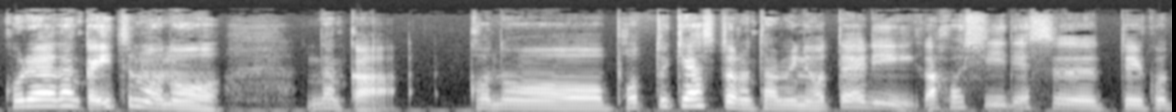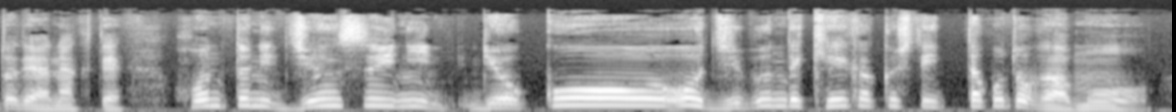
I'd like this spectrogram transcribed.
これはなんかいつもの、なんか、この、ポッドキャストのためにお便りが欲しいですっていうことではなくて、本当に純粋に旅行を自分で計画していったことがもう、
